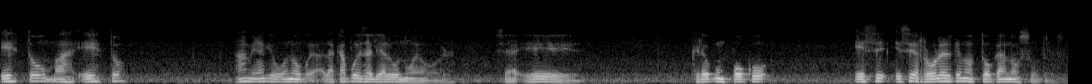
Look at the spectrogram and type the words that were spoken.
es esto más esto. Ah, mira que bueno, de acá puede salir algo nuevo, ¿verdad? O sea, creo que un poco ese, ese rol es el que nos toca a nosotros.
